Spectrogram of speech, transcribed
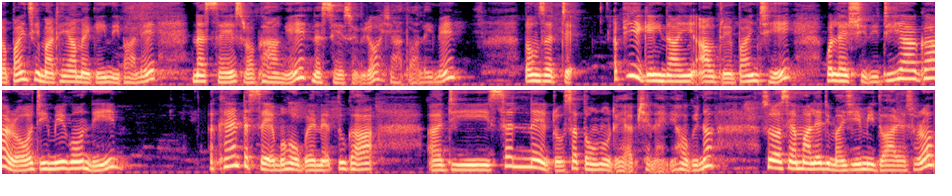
တော့ပိုင်းချေမှာထည့်ရမယ့်ဂိမ်းဒီပါလေ20ဆိုတော့ဂါငယ်20ဆိုပြီးတော့ရသွားလိမ့်မယ်31အပြည့်ကိန်းတိုင်းအောက်တွင်ပိုင်းချေဝက်လက်ရှိသည်ဒီဟာကတော့ဒီမိကွန်းသည်အခန်း30မဟုတ်ဘဲနဲ့သူကအာဒီ7တို့73တို့တည်းအဖြစ်နိုင်တယ်ဟုတ်ပြီနော် ဆိုတော့ဆရာမလည်းဒီမှာရေးမိသွားတယ်ဆိုတော့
